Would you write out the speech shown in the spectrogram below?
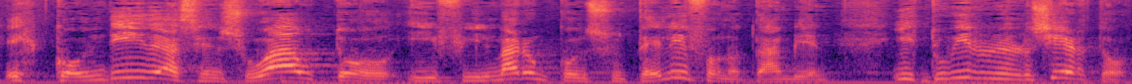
escondidas en su auto y filmaron con su teléfono también. Y estuvieron en lo cierto.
